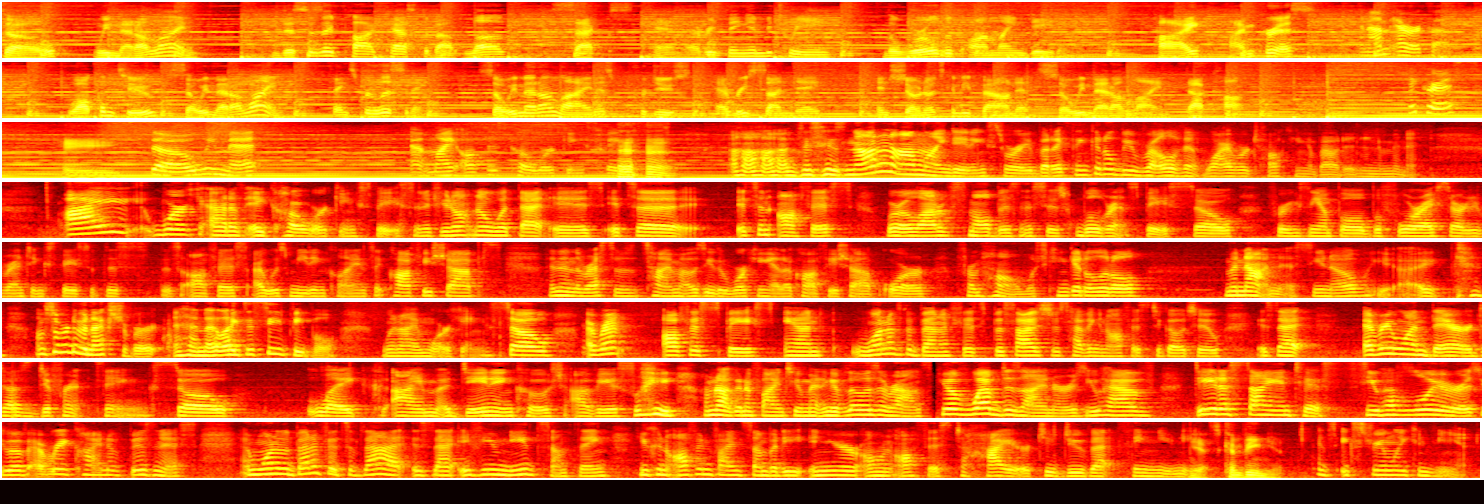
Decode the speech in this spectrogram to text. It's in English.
So, we met online. This is a podcast about love, sex, and everything in between the world of online dating. Hi, I'm Chris. And I'm Erica. Welcome to So We Met Online. Thanks for listening. So We Met Online is produced every Sunday, and show notes can be found at sowemetonline.com. Hey, Chris. Hey. So we met at my office co working space. Uh, this is not an online dating story, but I think it'll be relevant why we're talking about it in a minute. I work out of a co-working space, and if you don't know what that is, it's a it's an office where a lot of small businesses will rent space. So, for example, before I started renting space at this this office, I was meeting clients at coffee shops, and then the rest of the time I was either working at a coffee shop or from home, which can get a little monotonous, you know. I I'm sort of an extrovert and I like to see people when I'm working. So, I rent office space and one of the benefits besides just having an office to go to is that everyone there does different things. So, like I'm a dating coach, obviously, I'm not going to find too many of those around. You have web designers, you have data scientists, you have lawyers, you have every kind of business. And one of the benefits of that is that if you need something, you can often find somebody in your own office to hire to do that thing you need. Yeah, it's convenient. It's extremely convenient.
